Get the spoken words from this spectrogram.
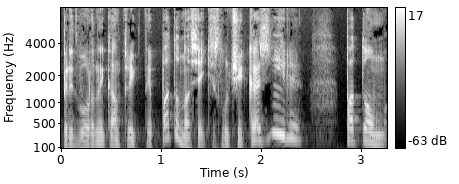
придворные конфликты. Потом на всякий случай казнили. Потом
